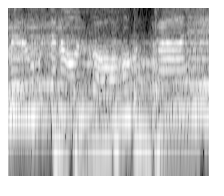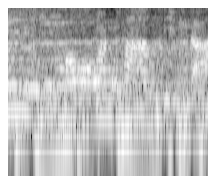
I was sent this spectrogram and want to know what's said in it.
ไม่รู้จะนอนกอดใครมอนข้างดินได้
